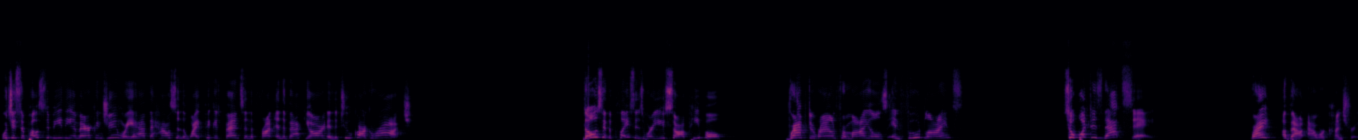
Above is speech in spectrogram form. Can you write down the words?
Which is supposed to be the American dream where you have the house and the white picket fence and the front and the backyard and the two car garage. Those are the places where you saw people wrapped around for miles in food lines. So, what does that say? Right? About our country?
